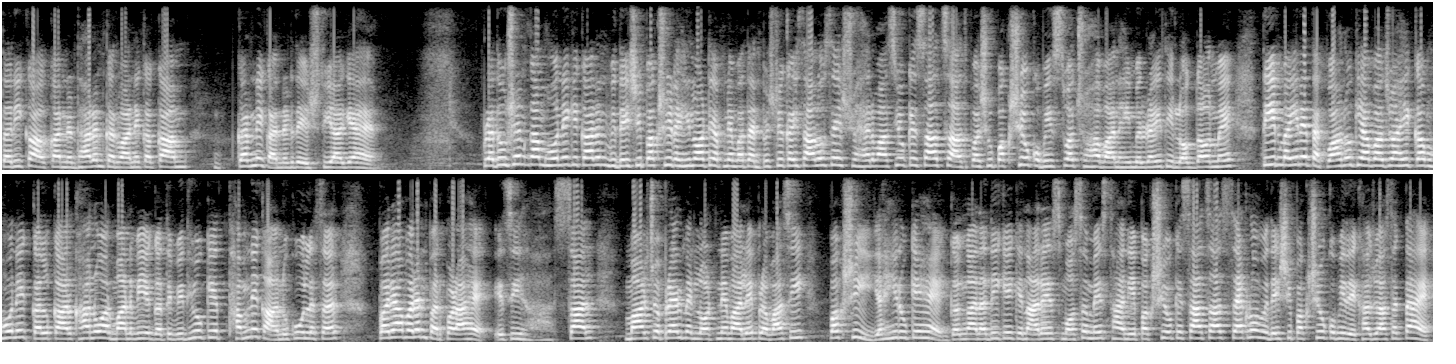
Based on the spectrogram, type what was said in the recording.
तरीका का निर्धारण करवाने का काम करने का निर्देश दिया गया है। प्रदूषण कम होने के कारण विदेशी पक्षी नहीं लौटे अपने वतन। पिछले कई सालों से शहरवासियों के साथ साथ पशु पक्षियों को भी स्वच्छ हवा नहीं मिल रही थी। लॉकडाउन में तीन महीने तक वाहनों की आवाजाही कम होने, कल कारखानों और मानवीय गतिविधियों के थमने का अनुकूल असर पर्यावरण पर पड़ा है। इसी साल मार्च अप्रैल में लौटने वाले प्रवासी पक्षी यहीं रुके हैं। गंगा नदी के किनारे इस मौसम में स्थानीय पक्षियों के साथ साथ सैकड़ों विदेशी पक्षियों को भी देखा जा सकता है।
